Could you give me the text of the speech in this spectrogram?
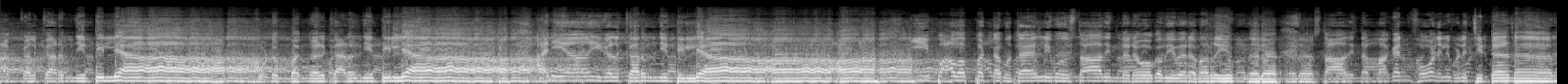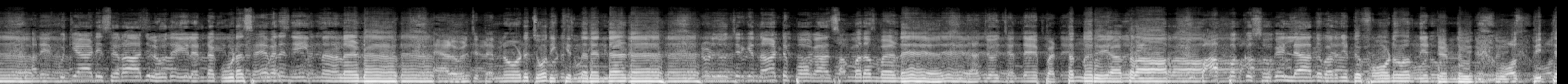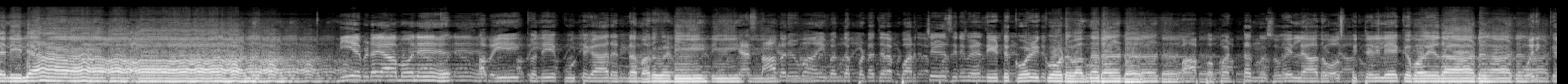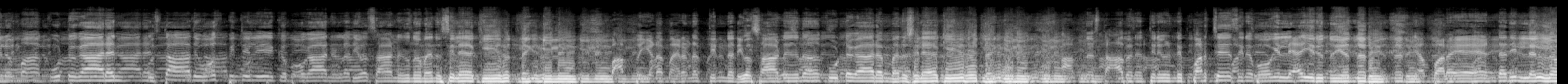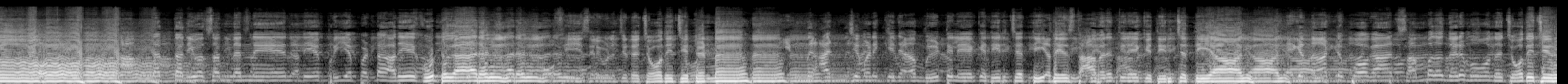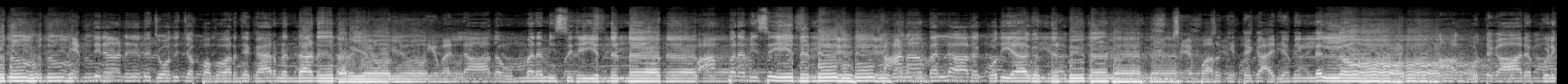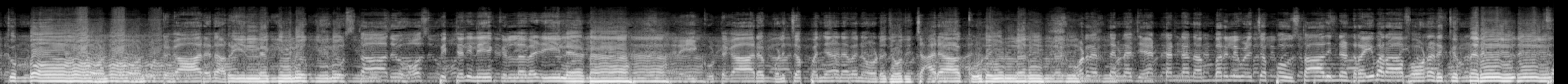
മക്കൾക്ക് അറിഞ്ഞിട്ടില്ല കുടുംബങ്ങൾക്ക് അറിഞ്ഞിട്ടില്ല അനുയായികൾക്ക് അറിഞ്ഞിട്ടില്ല ഈ പാവപ്പെട്ട മുത്തല്ലിം ഉസ്താദിന്റെ രോഗവിവരം അറിയുന്നത്. ഉസ്താദിന്റെ മകൻ ഫോണിൽ വിളിച്ചിട്ടാണ്. അതേ കുറ്റിയാടി സിറാജുൽ ഹുദയിൽ എന്റെ കൂടെ സേവനം ചെയ്യുന്ന ആളാണ്. അയാൾ വിളിച്ചിട്ട് എന്നോട് ചോദിക്കുന്നത് എന്താണ്? എന്നോട് ചോദിച്ചിരിക്കും നാട്ടിൽ പോകാൻ സമ്മതം വേണേ? ഞാൻ ചോദിച്ചെന്റെ പെട്ടെന്നൊരു യാത്ര? പാപ്പക്ക് സുഖമില്ല എന്ന് പറഞ്ഞിട്ട് ഫോൺ വന്നിട്ടുണ്ട്. ഹോസ്പിറ്റലിലാണ് നീ എവിടെയാ മോനെ? അപ്പൊ ഈ കൊതേ കൂട്ടുകാരന്റെ മറുപടി. ഞാൻ സ്ഥാപനവുമായി ബന്ധപ്പെട്ട ചില പർച്ചേസിന് വേണ്ടിയിട്ട് കോഴിക്കോട് വന്നതാണ്. പാപ്പ പെട്ടെന്ന് സുഖമില്ലാതെ ഹോസ്പിറ്റലിലേക്ക് പോയതാണ്. ഒരിക്കലും ആ കൂട്ടുകാരൻ ഉസ്താദ് ഹോസ്പിറ്റലിലേക്ക് പോകാനുള്ള ദിവസമാണ് എന്ന് മനസ്സിലാക്കിയിരുന്നെങ്കിൽ. പാപ്പയുടെ മരണത്തിന്റെ ദിവസമാണ് എന്ന് ആ കൂട്ടുകാരൻ മനസ്സിലാക്കിയിരുന്നെങ്കിൽ. അന്ന് സ്ഥാപനത്തിന് വേണ്ടി പർച്ചേസിന് പോകില്ലായിരുന്നു എന്നത് ഞാൻ പറയേണ്ടതില്ലല്ലോ. അന്നത്തെ ദിവസം തന്നെ അതേ പ്രിയപ്പെട്ട അതേ കൂട്ടുകാരൻ ഓഫീസിൽ വിളിച്ചിട്ട് ചോദിച്ചിട്ടുണ്ട്. ഇന്ന് അഞ്ചു മണിക്ക് ഞാൻ വീട്ടിലേക്ക് തിരിച്ചെത്തി അതേ സ്ഥാപനത്തിലേക്ക് തിരിച്ചെത്തിയാൽ എനിക്ക് നാട്ടിൽ പോകാൻ സമ്മതം തരുമോ എന്ന് ചോദിച്ചിരുന്നു. എന്തിനാണ് എന്ന് ചോദിച്ചപ്പോ പറഞ്ഞ കാരണം എന്താണ് അറിയോ വല്ലാതെ ഉമ്മനെ മിസ് ചെയ്യുന്നുണ്ട് പാപ്പനെ മിസ് ചെയ്യുന്നുണ്ട് കാണാൻ വല്ലാതെ കൊതിയാകുന്നുണ്ട് പക്ഷെ പറഞ്ഞിട്ട് കാര്യമില്ലല്ലോ. ആ കൂട്ടുകാരൻ വിളിക്കുമ്പോൾ കൂട്ടുകാരൻ അറിയില്ലെങ്കിലും ഉസ്താദ് ഹോസ്പിറ്റലിലേക്കുള്ള വഴിയിലാണ്. ഈ കൂട്ടുകാരൻ വിളിച്ചപ്പോ ഞാൻ അവനോട് ചോദിച്ചു ആരാ കൂടെയുള്ളത്? ഉടനെ തന്നെ ചേട്ടന്റെ നമ്പറിൽ വിളിച്ചപ്പോ ഉസ്താദിന്റെ ഡ്രൈവറാ ഫോൺ എടുക്കുന്നത്.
